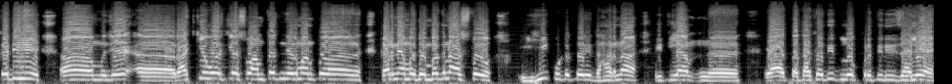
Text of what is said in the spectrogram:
कधीही अं, म्हणजे राजकीय वर्चस्व आमचंच निर्माण करण्यामध्ये मग्न असतो. ही कुठंतरी धारणा इथल्या या तथाकथित लोकप्रतिनिधी झाली आहे.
